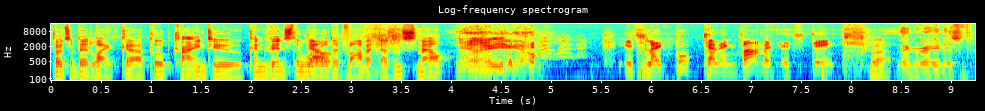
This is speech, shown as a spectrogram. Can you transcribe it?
So it's a bit like uh, poop trying to convince the world No. that vomit doesn't smell. Yeah. There you go. it's like poop telling vomit it stinks Well, the greatest.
